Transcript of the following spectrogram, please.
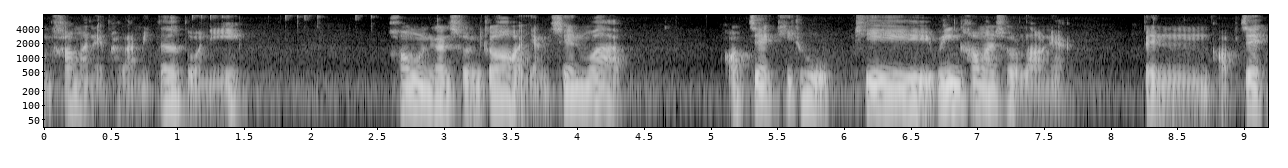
นเข้ามาในพารามิเตอร์ตัวนี้ ข้อมูลการชนก็อย่างเช่นว่า Object ที่ถูกที่วิ่งเข้ามาชนเราเนี่ย เป็น Object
